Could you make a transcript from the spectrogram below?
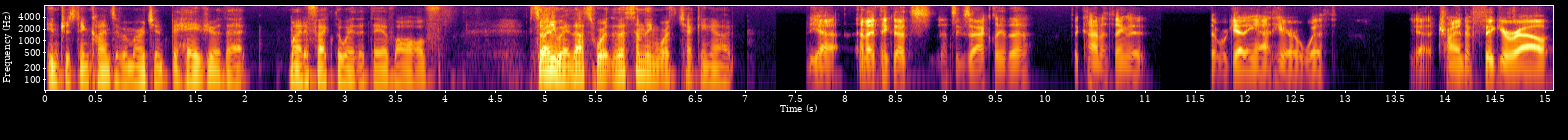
interesting kinds of emergent behavior that might affect the way that they evolve. So anyway, that's worth that's something worth checking out. Yeah, and I think that's that's exactly the the kind of thing that that we're getting at here with yeah, trying to figure out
